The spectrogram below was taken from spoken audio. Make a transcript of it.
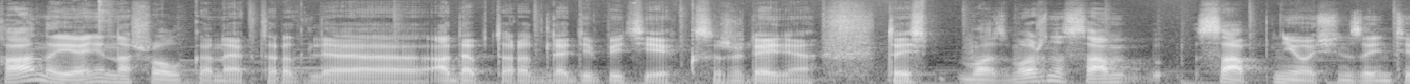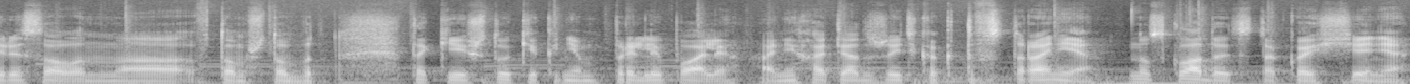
HANA я не нашел коннектора для адаптера для DBT, к сожалению. То есть, возможно, сам SAP не очень заинтересован э, в том, чтобы такие штуки к ним прилипали. Они хотят жить как-то в стороне. Ну, складывается такое ощущение.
